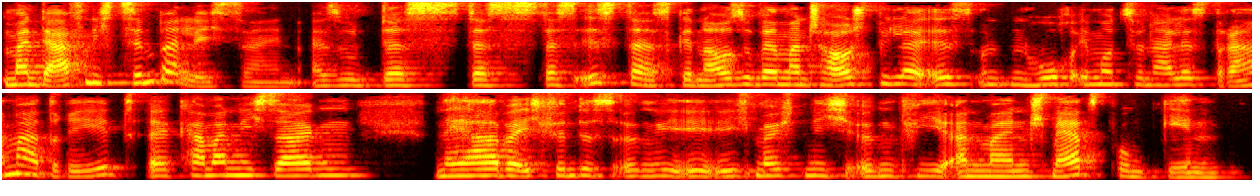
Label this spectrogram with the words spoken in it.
Man darf nicht zimperlich sein. Also das, das, das ist das. Genauso, wenn man Schauspieler ist und ein hochemotionales Drama dreht, äh, kann man nicht sagen, naja, aber ich finde es irgendwie, ich möchte nicht irgendwie an meinen Schmerzpunkt gehen.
